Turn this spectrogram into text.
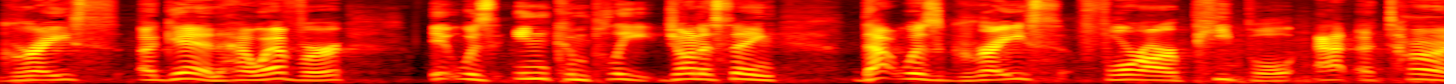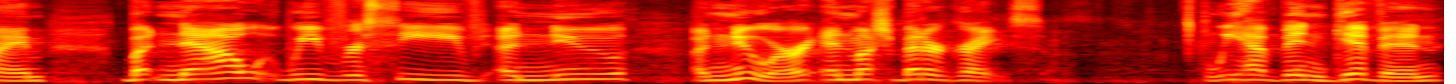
grace again. However, it was incomplete. John is saying that was grace for our people at a time, but now we've received a new, a newer and much better grace. We have been given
